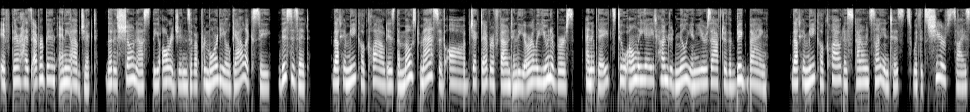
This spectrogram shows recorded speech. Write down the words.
If there has ever been any object that has shown us the origins of a primordial galaxy, this is it. The Himiko Cloud is the most massive object ever found in the early universe, and it dates to only 800 million years after the Big Bang. The Himiko cloud astounds scientists with its sheer size,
